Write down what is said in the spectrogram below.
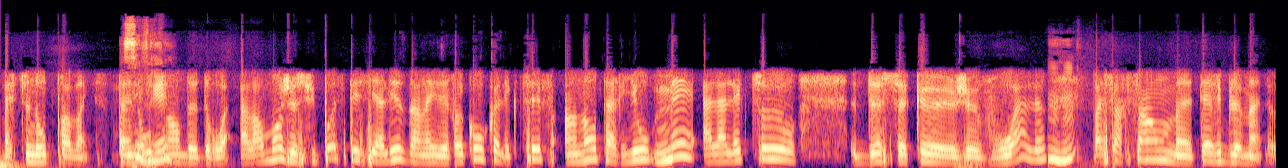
ben, c'est une autre province. C'est un autre vrai. genre de droit. Alors moi, je suis pas spécialiste dans les recours collectifs en Ontario, mais à la lecture de ce que je vois, là, Mhm. ben, ça ressemble euh, terriblement. là.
